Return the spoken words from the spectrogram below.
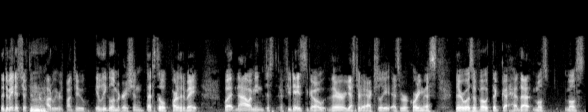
the debate has shifted mm. from hmm. how do we respond to illegal immigration. That's still part of the debate. But now, I mean, just a few days ago, there yesterday actually, as we're recording this, there was a vote that got, had that most most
